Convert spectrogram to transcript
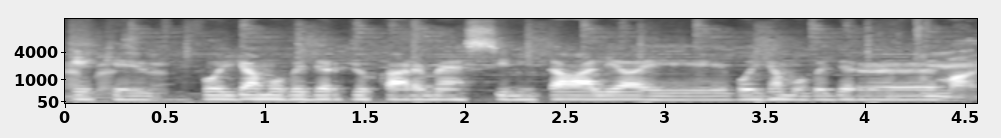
eh e beh, che certo. vogliamo vedere giocare Messi in Italia e vogliamo vedere ma,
